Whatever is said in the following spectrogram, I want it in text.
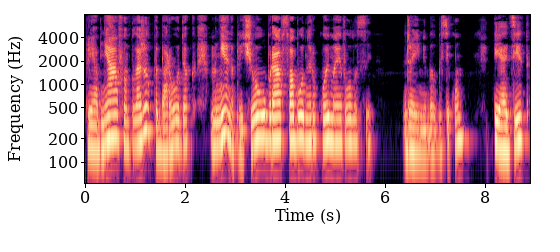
Приобняв, он положил подбородок мне на плечо, убрав свободной рукой мои волосы. Джейми был босиком и одет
